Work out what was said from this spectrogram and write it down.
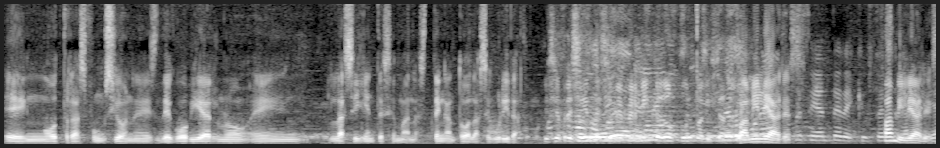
en otras funciones de gobierno en las siguientes semanas. Tengan toda la seguridad. Vicepresidente, si me permite dos puntualizaciones. Familiares. de que usted Familiares.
